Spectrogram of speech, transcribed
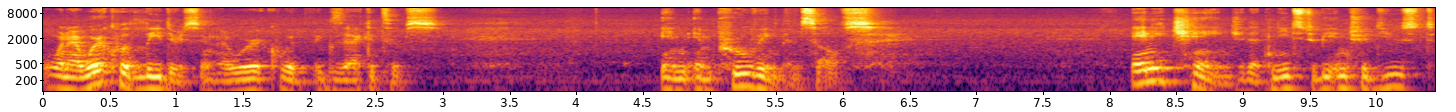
when i work with leaders and i work with executives in improving themselves. Any change that needs to be introduced,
